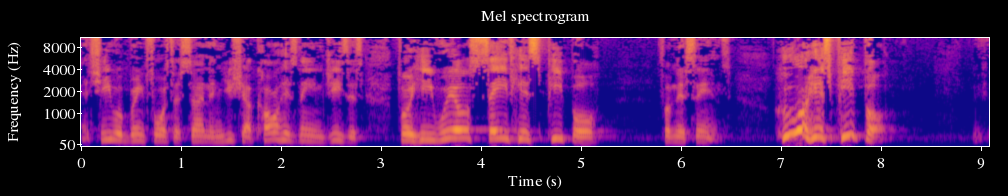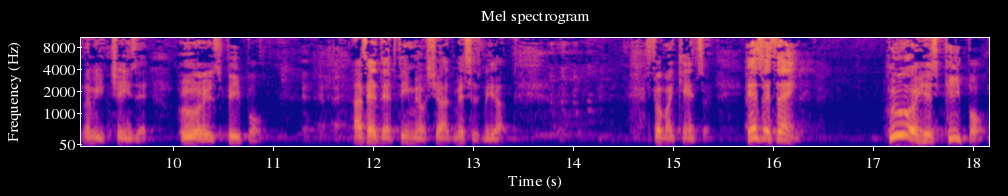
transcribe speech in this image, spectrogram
And she will bring forth a son, and you shall call his name Jesus, for he will save his people from their sins. Who are his people? Let me change that. Who are his people? I've had that female shot messes me up for my cancer. Here's the thing who are his people?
